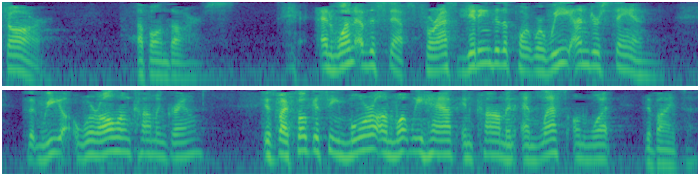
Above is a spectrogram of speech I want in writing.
star upon ours. And one of the steps for us getting to the point where we understand that we, we're all on common ground is by focusing more on what we have in common and less on what divides us.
